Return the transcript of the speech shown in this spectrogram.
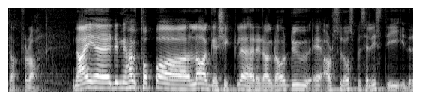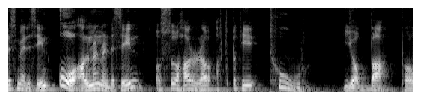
Takk for det. Nei, eh, vi har jo toppa laget skikkelig her i dag, da. Og du er altså da spesialist i idrettsmedisin og allmennmedisin. Og så har du da attpåtil to jobber på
